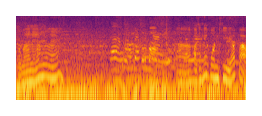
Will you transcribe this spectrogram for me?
ออกมาแล้วใช่ไหมกำลังเข้าไปข้างใน อ่าเขาจะให้คนขี่หรือเปล่า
